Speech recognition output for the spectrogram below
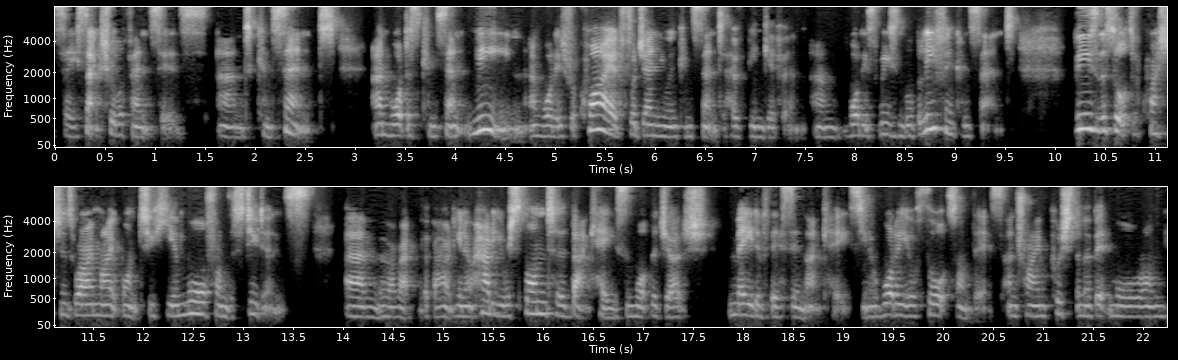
say, sexual offences and consent, and what does consent mean, and what is required for genuine consent to have been given, and what is reasonable belief in consent, these are the sorts of questions where I might want to hear more from the students um, about, you know, how do you respond to that case and what the judge made of this in that case? You know, what are your thoughts on this? And try and push them a bit more on,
